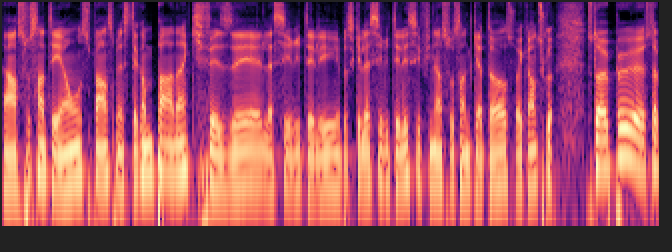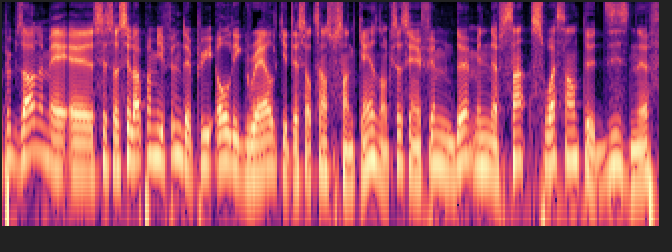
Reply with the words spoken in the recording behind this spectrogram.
en 71, je pense, mais c'était comme pendant qu'ils faisaient la série télé, parce que la série télé c'est fini en 74. Fait qu'en tout cas, c'est un peu, c'est un peu bizarre, là, mais euh, c'est ça, c'est leur premier film depuis Holy Grail qui était sorti en 75. Donc ça, c'est un film de 1979.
